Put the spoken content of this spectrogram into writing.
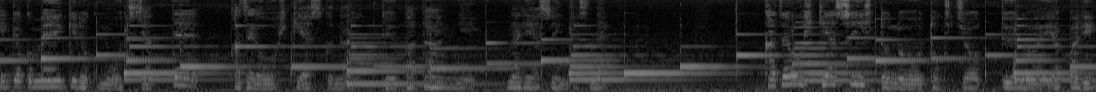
結局免疫力も落ちちゃって風邪をひきやすくなるっていうパターンになりやすいんですね。風邪をひきやすい人の特徴っていうのはやっぱり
